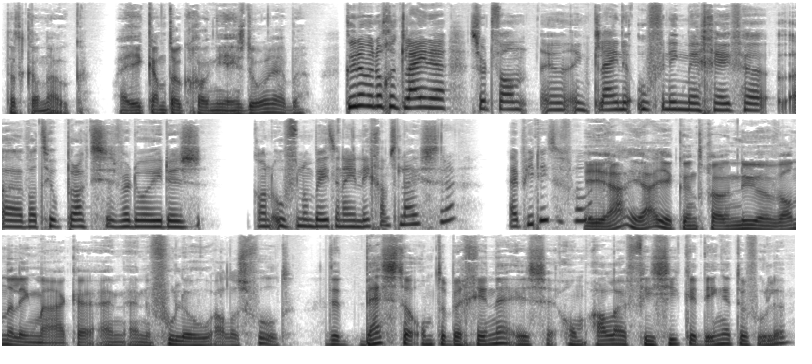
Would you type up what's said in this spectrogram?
Dat kan ook. Maar je kan het ook gewoon niet eens doorhebben. Kunnen we nog een kleine soort van een, een kleine oefening meegeven, eh, wat heel praktisch is, waardoor je dus kan oefenen om beter naar je lichaam te luisteren? Heb je die toevallig? Ja, ja, je kunt gewoon nu een wandeling maken en, en voelen hoe alles voelt. Het beste om te beginnen is om alle fysieke dingen te voelen.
